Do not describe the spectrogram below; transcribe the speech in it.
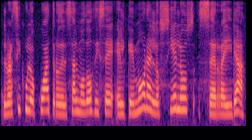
El versículo 4 del Salmo 2 dice, El que mora en los cielos se reirá.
